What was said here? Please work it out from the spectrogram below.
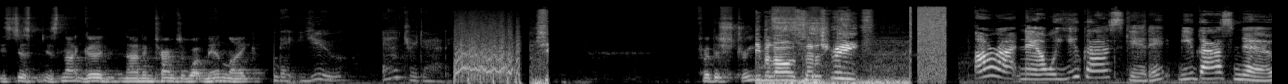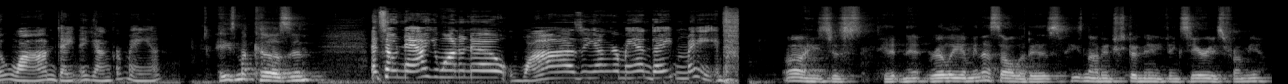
It's just, it's not good. Not in terms of what men like. That you and your daddy. For the street. He belongs to the streets. All right, now, well, you guys get it. You guys know why I'm dating a younger man. He's my cousin. And so now you want to know why is a younger man dating me? Oh, he's just hitting it. Really? I mean, that's all it is. He's not interested in anything serious from you.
